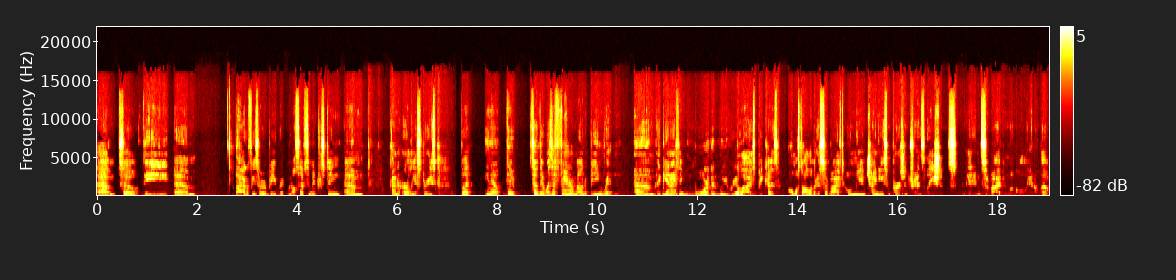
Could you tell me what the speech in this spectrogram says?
Um, so the um, biographies were being written. We also have some interesting um, kind of early histories, but you know, there. So there was a fair amount of being written. Um, again, I think more than we realized because almost all of it has survived only in Chinese and Persian translations. They didn't survive in Mongolian, although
